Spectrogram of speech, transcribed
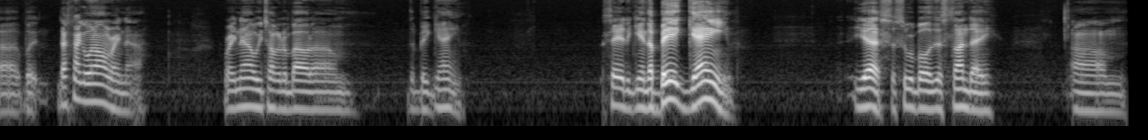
Uh, but that's not going on right now. Right now, we're talking about um, the big game. Say it again the big game. Yes, the Super Bowl is this Sunday. Um,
